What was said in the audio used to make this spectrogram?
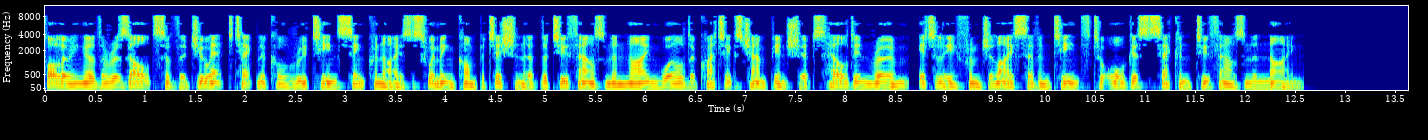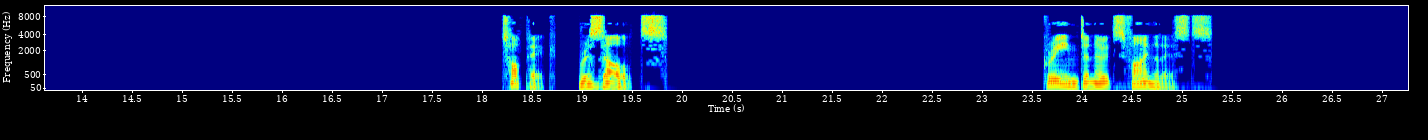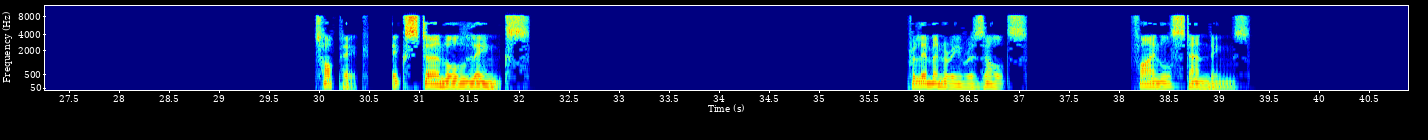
Following are the results of the duet technical routine synchronized swimming competition at the 2009 World Aquatics Championships held in Rome, Italy from July 17 to August 2, 2009. Topic: Results. Green denotes finalists. External links. Preliminary results. Final standings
